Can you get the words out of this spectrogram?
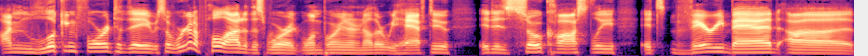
I'm looking forward to the day. So we're gonna pull out of this war at one point or another. We have to. It is so costly. It's very bad. Uh,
